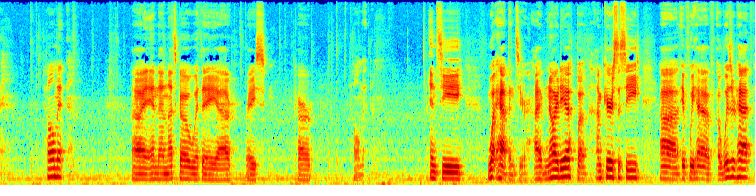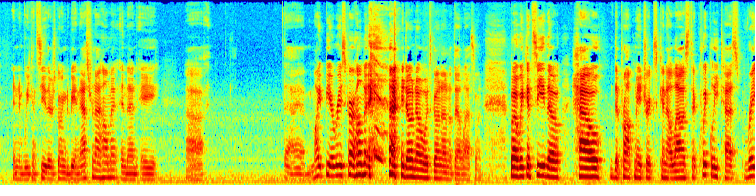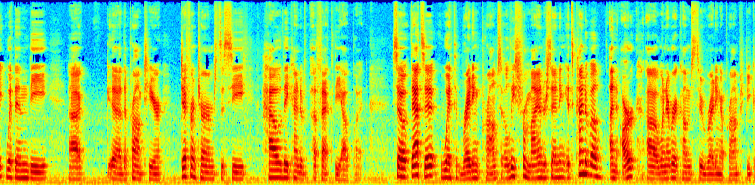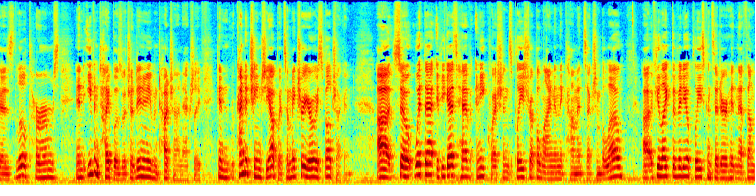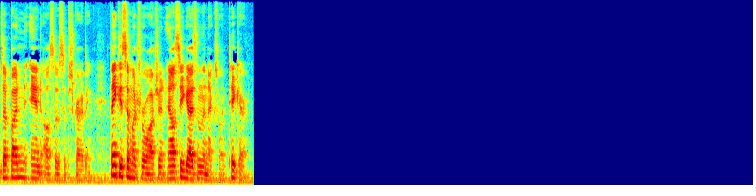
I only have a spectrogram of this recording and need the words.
helmet, uh, and then let's go with a uh, race car helmet and see what happens here. I have no idea, but I'm curious to see uh, if we have a wizard hat and we can see there's going to be an astronaut helmet and then a uh, that might be a race car helmet. I don't know what's going on with that last one. But we could see though how the prompt matrix can allow us to quickly test right within the uh, uh, the prompt here different terms to see how they kind of affect the output. So that's it with writing prompts, at least from my understanding. It's kind of a, an art uh, whenever it comes to writing a prompt because little terms and even typos, which I didn't even touch on actually, can kind of change the output. So make sure you're always spell checking. Uh, so with that, if you guys have any questions, please drop a line in the comment section below. Uh, if you liked the video, please consider hitting that thumbs up button and also subscribing. Thank you so much for watching, and I'll see you guys in the next one. Take care.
